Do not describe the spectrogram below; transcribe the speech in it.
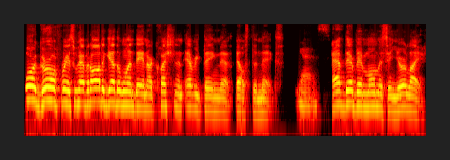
Four girlfriends who have it all together one day and are questioning everything else the next. Yes. Have there been moments in your life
